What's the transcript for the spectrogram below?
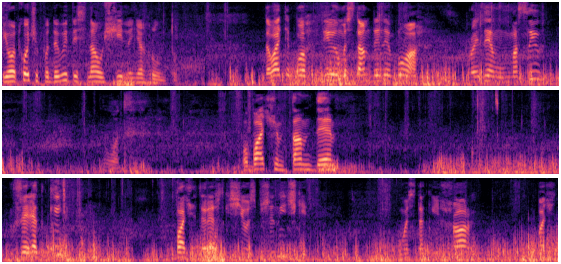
І от хочу подивитись на ущільнення ґрунту. Давайте подивимось там, де нема. Пройдемо в масив. От. Побачимо там, де вже рядки. Бачите, рештки ще ось пшенички. Ось такий шар. Бачите.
